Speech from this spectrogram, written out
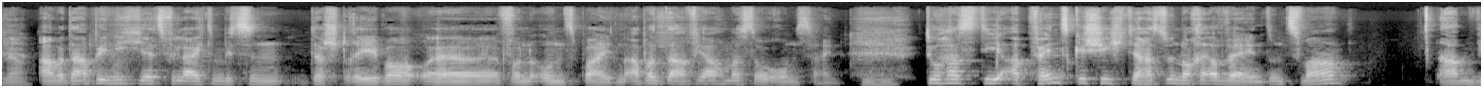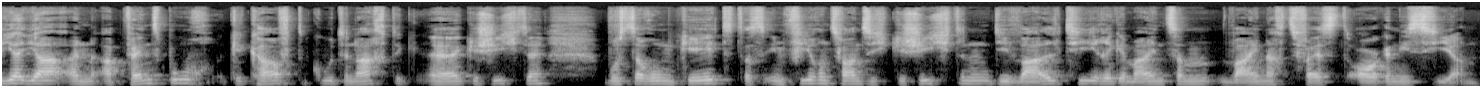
ja. Aber da bin ich jetzt vielleicht ein bisschen der Streber äh, von uns beiden. Aber darf ja auch mal so rum sein. Mhm. Du hast die Adventsgeschichte, hast du noch erwähnt. Und zwar haben wir ja ein Adventsbuch gekauft, Gute Nacht äh, Geschichte, wo es darum geht, dass in 24 Geschichten die Waldtiere gemeinsam Weihnachtsfest organisieren.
